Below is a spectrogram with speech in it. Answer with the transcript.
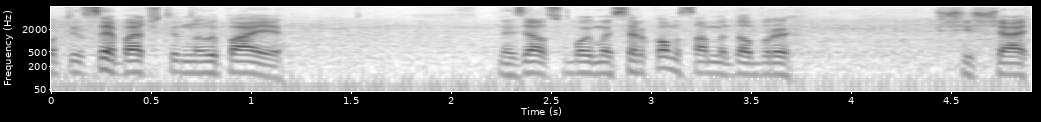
От і все, бачите, налипає. Не взяв з собою мастерком, саме добре щищать.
